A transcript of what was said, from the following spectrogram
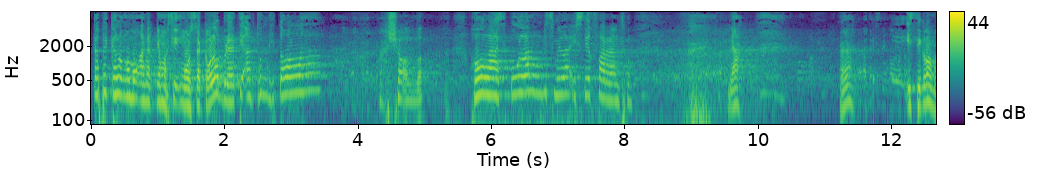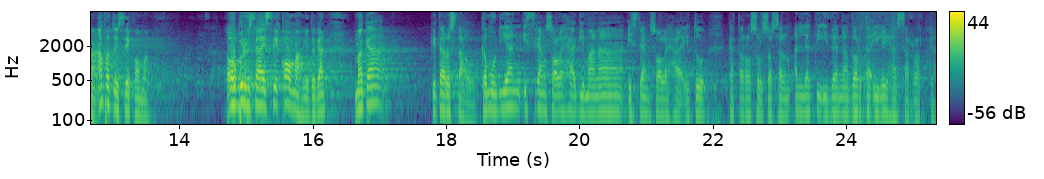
Tapi kalau ngomong anaknya masih mau sekolah berarti antum ditolak. Masya Allah. Holas pulang bismillah istighfar antum. Nah. Hah? Istiqomah. Apa tuh istiqomah? Oh berusaha istiqomah gitu kan. Maka kita harus tahu. Kemudian istri yang soleha gimana? Istri yang soleha itu kata Rasul SAW. Allati idha nadharta ilaiha sarratka.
